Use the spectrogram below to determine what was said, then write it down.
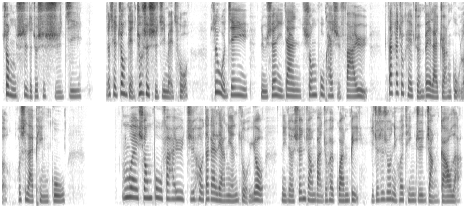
重视的就是时机，而且重点就是时机，没错。所以我建议女生一旦胸部开始发育，大概就可以准备来转骨了，或是来评估。因为胸部发育之后，大概两年左右，你的生长板就会关闭，也就是说你会停止长高啦。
